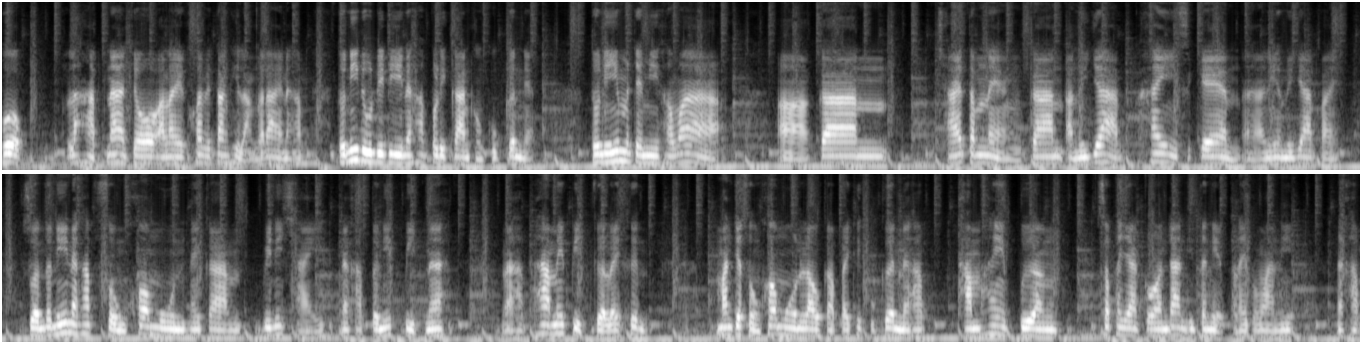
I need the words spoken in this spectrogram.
พวกรหัสหน้าจออะไรค่อยไปตั้งทีหลังก็ได้นะครับ ตัวนี้ดูดีๆนะครับ บริการของ Google เนี่ย ตัวนี้มันจะมีคำว่าอ่าการใช้ตำแหน่งการอนุญาตให้สแกนออันนี้อนุญาตไป ส่วนตัวนี้นะครับส่งข้อมูลในการวินิจฉัยนะครับ ตัวนี้ปิดนะนะครับถ้าไม่ปิดเกิดอะไรขึ้น มันจะส่งข้อมูลเรากลับไปที่ Google นะครับทำให้เปลืองทรัพยากรด้านอินเทอร์เน็ตอะไรประมาณนี้นะครับ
